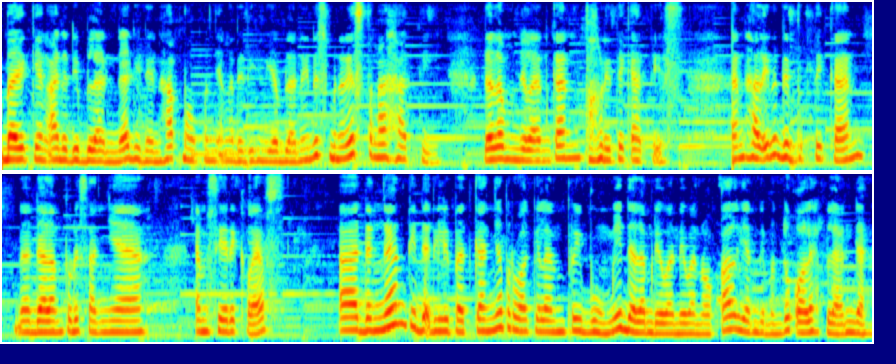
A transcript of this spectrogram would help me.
baik yang ada di Belanda, di Den Haag maupun yang ada di Hindia Belanda ini sebenarnya setengah hati dalam menjalankan politik etis. Dan hal ini dibuktikan dalam tulisannya MC Rickleff uh, dengan tidak dilibatkannya perwakilan pribumi dalam dewan-dewan lokal yang dibentuk oleh Belanda.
